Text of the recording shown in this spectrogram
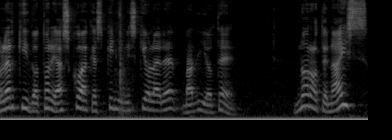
olerki dotore askoak eskinen izkiola ere badiote. Norote naiz?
